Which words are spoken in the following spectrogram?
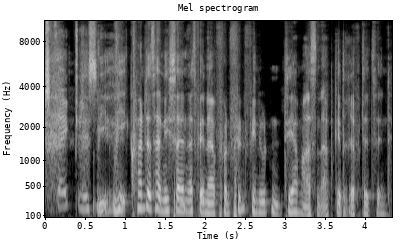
schrecklich. Wie, wie konnte es ja nicht sein, dass wir innerhalb von fünf Minuten dermaßen abgedriftet sind?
